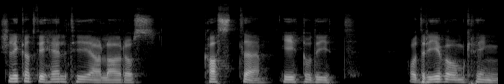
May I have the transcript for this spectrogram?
slik at vi hele tida lar oss kaste hit og dit og drive omkring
